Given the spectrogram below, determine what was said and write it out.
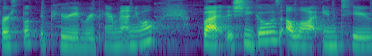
first book, The Period Repair Manual, but she goes a lot into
